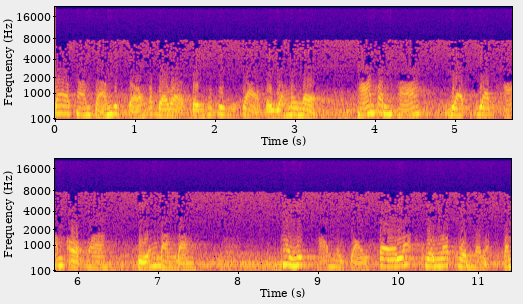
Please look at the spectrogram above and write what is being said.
แล้วทำสามสิบสองก็แปลว่าเป็นพระพุทธเจ้าแต่ยังไม่แน่ถามปัญหาอย่าอย่าถามออกมาเสียงดังๆ ให้นึกถามในใจ แต่ละคนละคนนั่นแหะปัญ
